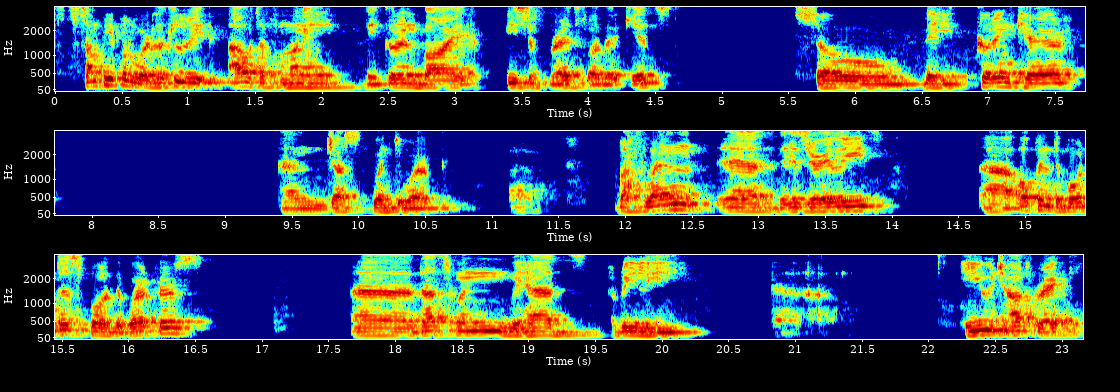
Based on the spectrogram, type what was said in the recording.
some people were literally out of money. They couldn't buy a piece of bread for their kids. So they couldn't care and just went to work. But when uh, the Israelis uh, opened the borders for the workers, uh, that's when we had a really uh, huge outbreak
